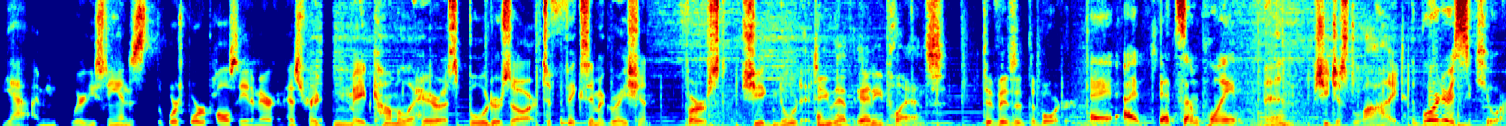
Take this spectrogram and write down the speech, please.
yeah, I mean, where you stand is the worst border policy in American history. Made Kamala Harris border czar to fix immigration. First, she ignored it. Do you have any plans to visit the border? I, I, at some point. Then she just lied. The border is secure.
